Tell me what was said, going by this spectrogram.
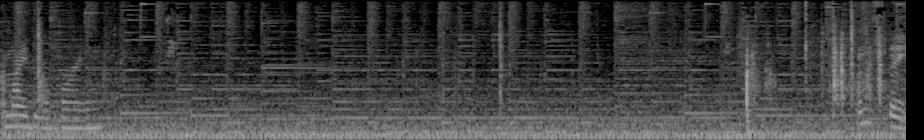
I might do a brown. I'm gonna stay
